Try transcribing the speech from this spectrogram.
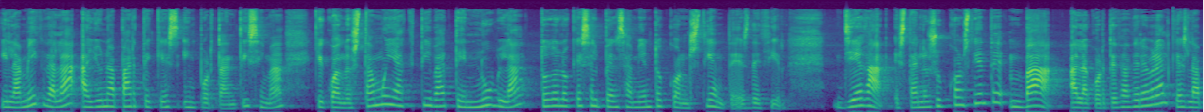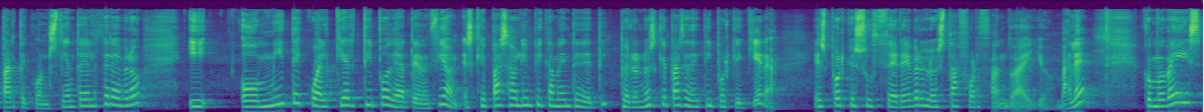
Y la amígdala hay una parte que es importantísima, que cuando está muy activa te nubla todo lo que es el pensamiento consciente, es decir, llega, está en el subconsciente, va a la corteza cerebral, que es la parte consciente del cerebro, y omite cualquier tipo de atención. Es que pasa olímpicamente de ti, pero no es que pase de ti porque quiera, es porque su cerebro lo está forzando a ello, ¿vale? Como veis,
